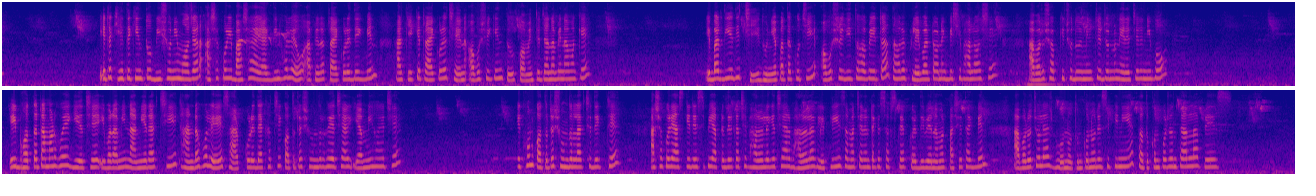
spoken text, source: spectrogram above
এটা খেতে কিন্তু ভীষণই মজার। আশা করি বাসায় একদিন হলেও আপনারা ট্রাই করে দেখবেন। আর কে কে ট্রাই করেছেন অবশ্যই কিন্তু কমেন্টে জানাবেন আমাকে। এবার দিয়ে দিচ্ছি ধনিয়া পাতা কুচি। অবশ্যই দিতে হবে এটা, তাহলে ফ্লেভারটা অনেক বেশি ভালো আসে। আবারও সব কিছু দুই মিনিটের জন্য নেড়ে চেড়ে নিব। এই ভর্তাটা আমার হয়ে গিয়েছে। এবার আমি নামিয়ে রাখছি। ঠান্ডা হলে সার্ভ করে দেখাচ্ছি কতটা সুন্দর হয়েছে আর ইয়ামি হয়েছে। দেখুন কতটা সুন্দর লাগছে দেখতে। আশা করি আজকের রেসিপি আপনাদের কাছে ভালো লেগেছে। আর ভালো লাগলে প্লিজ আমার চ্যানেলটাকে সাবস্ক্রাইব করে দিবেন, আমার পাশে থাকবেন। আবারও চলে আসব নতুন কোনো রেসিপি নিয়ে। ততক্ষণ পর্যন্ত আল্লাহ হাফেজ।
